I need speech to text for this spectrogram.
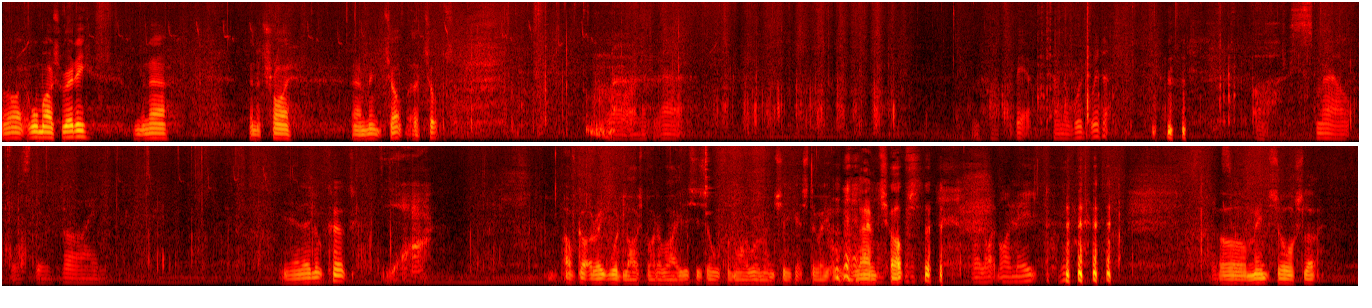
Right, almost ready. We're now going to try our mint chop, uh, chops. Oh, look at that. A bit of a ton of wood with it. oh, the smell is divine. Yeah, they look cooked. Yeah. I've got to eat wood lice, by the way. This is all for my woman. She gets to eat all the lamb chops. I like my meat. oh, mint sauce, look.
